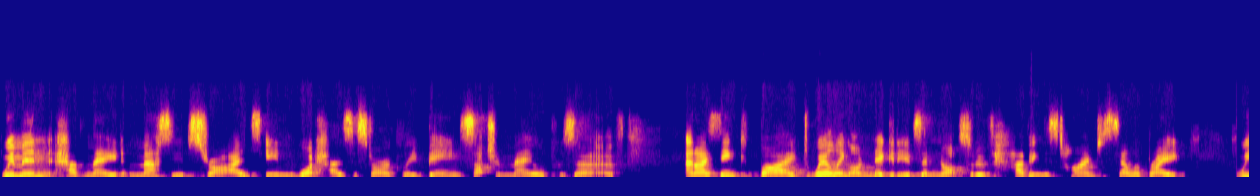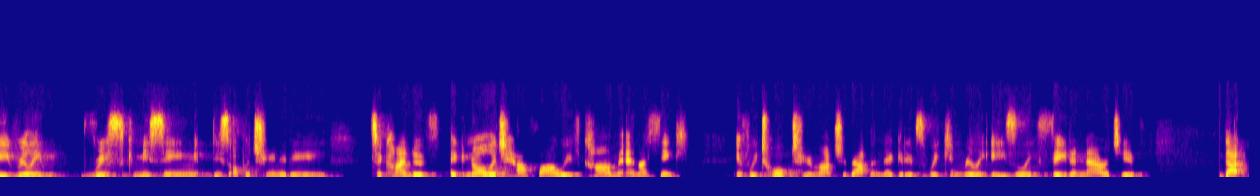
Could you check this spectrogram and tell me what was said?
women have made massive strides in what has historically been such a male preserve. And I think by dwelling on negatives and not sort of having this time to celebrate, we really risk missing this opportunity to kind of acknowledge how far we've come. And I think if we talk too much about the negatives, we can really easily feed a narrative that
